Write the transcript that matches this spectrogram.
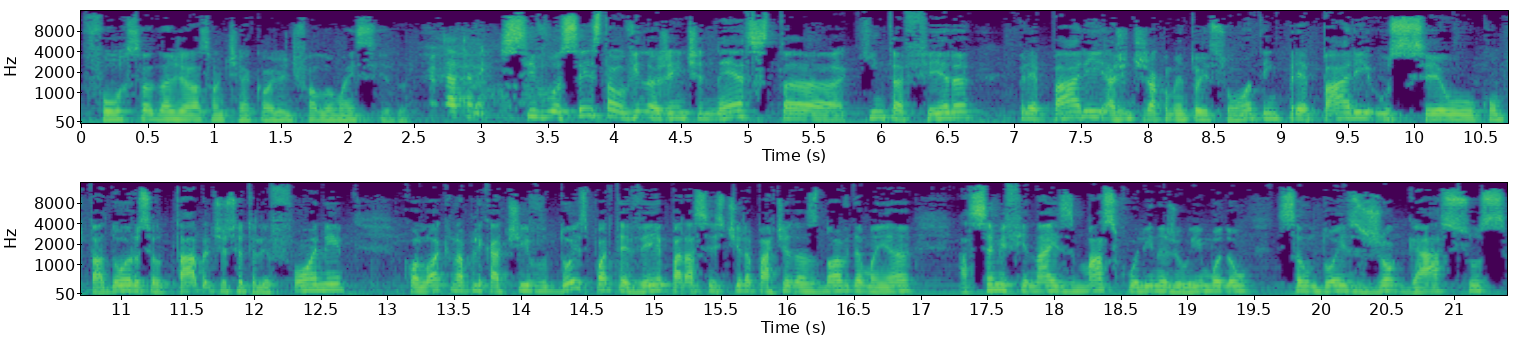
força da geração tcheca, como a gente falou mais cedo. Exatamente. Se você está ouvindo a gente nesta quinta-feira, prepare, a gente já comentou isso ontem, prepare o seu computador, o seu tablet, o seu telefone, coloque no aplicativo do Sport TV para assistir a partir das 9 da manhã as semifinais masculinas de Wimbledon. São dois jogaços.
